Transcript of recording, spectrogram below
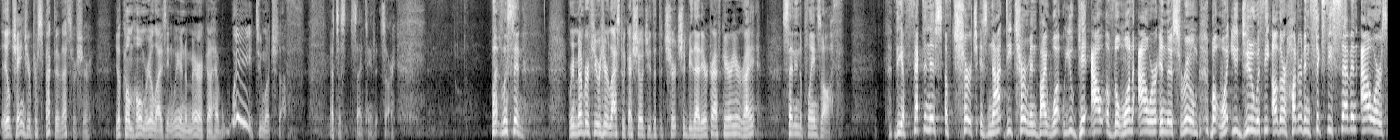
It'll change your perspective, that's for sure. You'll come home realizing we in America have way too much stuff. That's a side tangent, sorry. But listen, Remember, if you were here last week, I showed you that the church should be that aircraft carrier, right? Sending the planes off. The effectiveness of church is not determined by what you get out of the one hour in this room, but what you do with the other 167 hours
